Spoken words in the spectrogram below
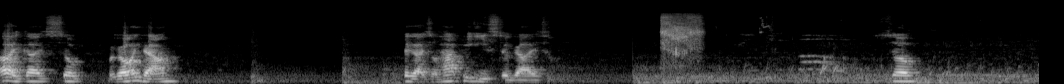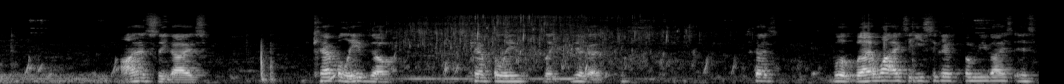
Alright guys, so we're going down. Hey guys, so happy Easter guys. So, honestly, guys, can't believe though. Can't believe, like, yeah, guys. Guys, what, what I want as an Easter gift from you guys is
